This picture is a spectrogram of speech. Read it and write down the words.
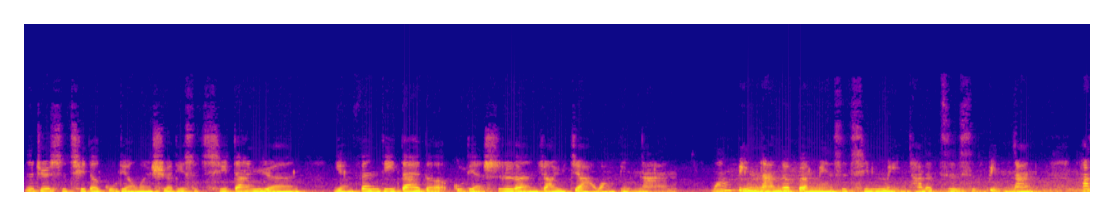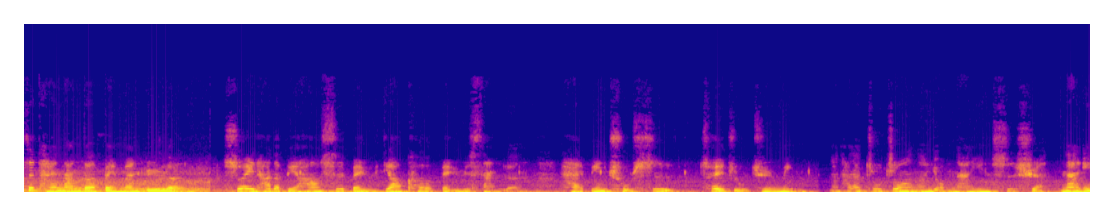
日据时期的古典文学第十七单元，盐分地带的古典诗人、教育家王炳南。王炳南的本名是清明，他的字是炳南，他是台南的北门渔人，所以他的别号是北渔钓客、北渔散人、海滨处士。翠竹居民，那他的著作呢有《南瀛诗选》，南瀛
